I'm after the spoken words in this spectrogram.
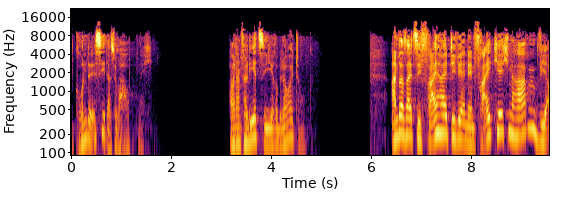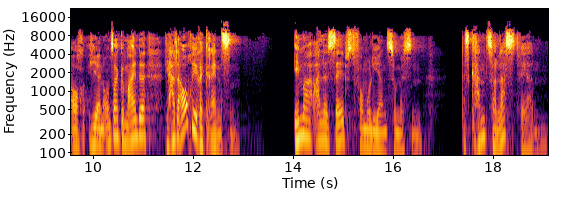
Im Grunde ist sie das überhaupt nicht. Aber dann verliert sie ihre Bedeutung. Andererseits die Freiheit, die wir in den Freikirchen haben, wie auch hier in unserer Gemeinde, die hat auch ihre Grenzen. Immer alles selbst formulieren zu müssen, das kann zur Last werden.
